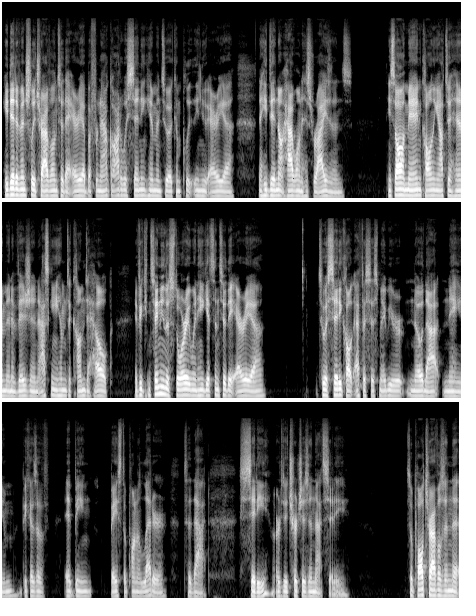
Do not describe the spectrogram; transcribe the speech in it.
He did eventually travel into the area, but for now, God was sending him into a completely new area that he did not have on his horizons. He saw a man calling out to him in a vision, asking him to come to help. If you continue the story, when he gets into the area, to a city called Ephesus. Maybe you know that name because of it being based upon a letter to that city or to churches in that city. So Paul travels into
